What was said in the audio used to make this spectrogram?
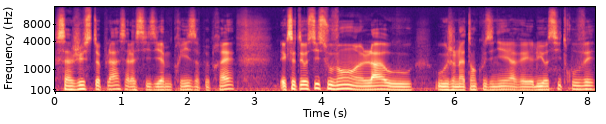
sa juste place à la sixième prise à peu près. Et que c'était aussi souvent euh, là où, où Jonathan Cousinier avait lui aussi trouvé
